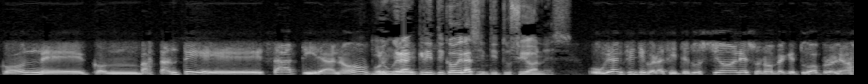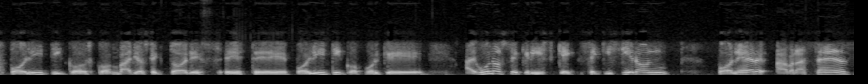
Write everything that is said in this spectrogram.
con, eh, con bastante eh, sátira, ¿no? y un gran crítico de las instituciones un gran crítico de las instituciones, un hombre que tuvo problemas políticos con varios sectores este, políticos, porque algunos se, que se quisieron poner a Brassens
